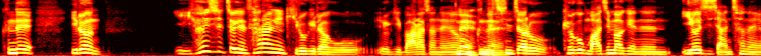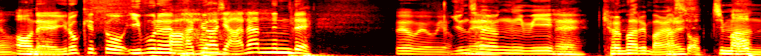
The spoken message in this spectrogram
근데 이런 이 현실적인 사랑의 기록이라고 여기 말하잖아요. 네. 근데 네. 진짜로 결국 마지막에는 이어지지 않잖아요. 어, 네. 이렇게 또 이분은 아하. 발표하지 않았는데 왜요 왜요 왜요? 윤서영님이 네. 결말을 말할 말할 수 수- 없지만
